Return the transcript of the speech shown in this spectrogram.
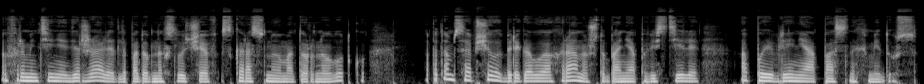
в Ферментине держали для подобных случаев скоростную моторную лодку, а потом сообщил в береговую охрану, чтобы они оповестили о появлении опасных медуз.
